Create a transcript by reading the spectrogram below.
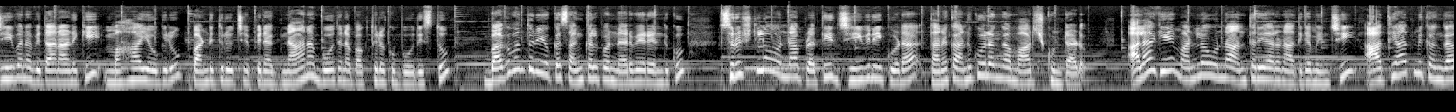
జీవన విధానానికి మహాయోగులు పండితులు చెప్పిన జ్ఞాన బోధన భక్తులకు బోధిస్తూ భగవంతుని యొక్క సంకల్పం నెరవేరేందుకు సృష్టిలో ఉన్న ప్రతి జీవిని కూడా తనకు అనుకూలంగా మార్చుకుంటాడు. అలాగే మనలో ఉన్న అంతర్యాలను అధిగమించి ఆధ్యాత్మికంగా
